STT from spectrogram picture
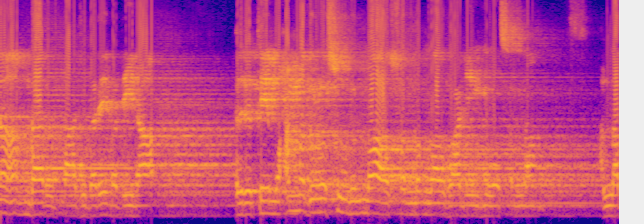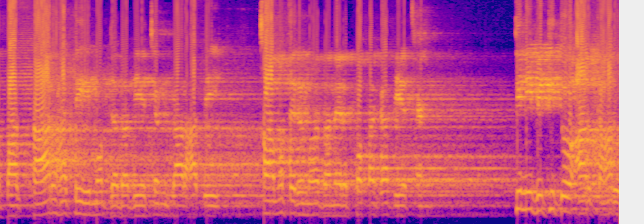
নামদার তাজদারে মদিনা। হজরতে মোহাম্মদ রসুল্লাহ ওয়াসাল্লাম। আল্লাহ পাক তার হাতে মর্যাদা দিয়েছেন তার হাতে কামতের ময়দানের পতাকা দিয়েছেন। তিনি ব্যতীত আর কারও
